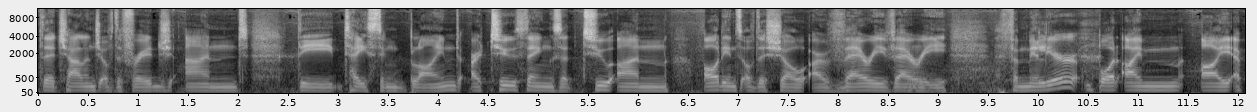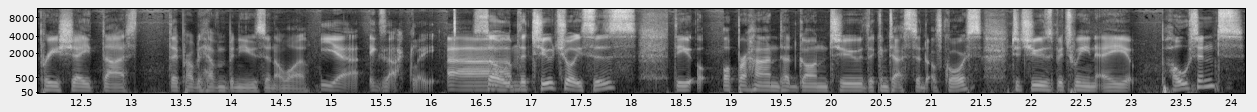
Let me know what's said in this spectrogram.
the challenge of the fridge and the tasting blind are two things that to an audience of the show are very, very familiar. But I'm I appreciate that they probably haven't been used in a while. Yeah, exactly. So Um, the two choices, the upper hand had gone to the contestant, of course, to choose between a potent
